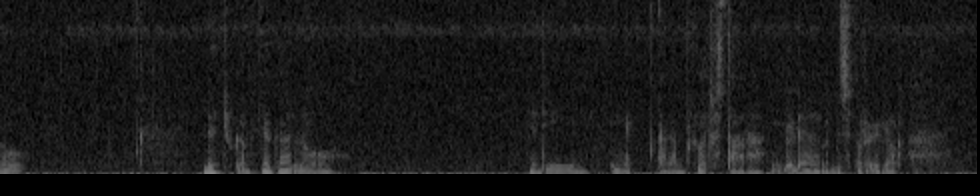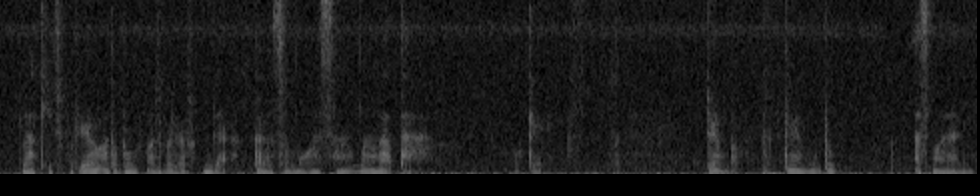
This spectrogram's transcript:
lo, dan juga menjaga lo. Jadi ingat kalian berdua tuh setara, nggak ada yang lebih superior laki superior ataupun perempuan superior enggak kalian semua sama rata. Oke. Okay. itu yang itu yang untuk asmara nih.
